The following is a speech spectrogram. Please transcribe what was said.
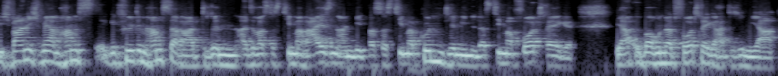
ich war nicht mehr am Hams, gefühlt im Hamsterrad drin, also was das Thema Reisen angeht, was das Thema Kundentermine, das Thema Vorträge. Ja, über 100 Vorträge hatte ich im Jahr.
